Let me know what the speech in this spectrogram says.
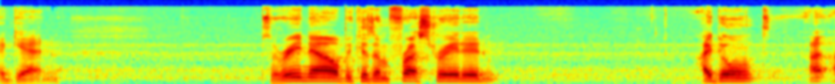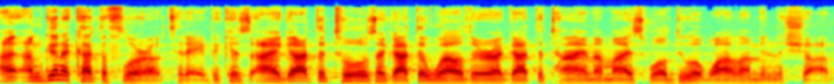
again. So right now, because I'm frustrated, I don't, I, am gonna cut the floor out today because I got the tools, I got the welder, I got the time, I might as well do it while I'm in the shop.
